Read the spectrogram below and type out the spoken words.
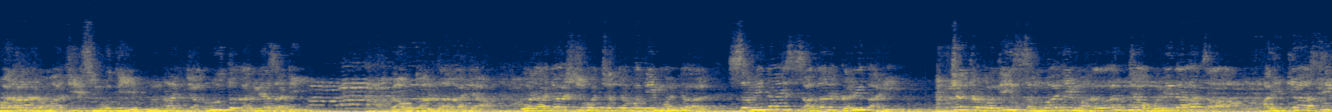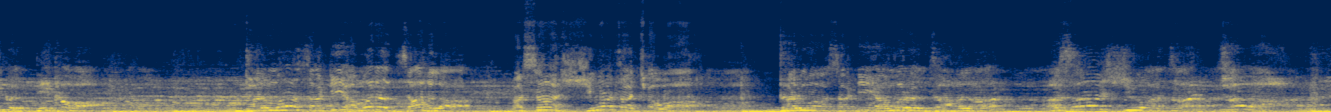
पराक्रमाची स्मृती पुन्हा जागृत करण्यासाठी गावठाणचा राजा व राजा शिव छत्रपती मंडळ सविनय सादर करीत आहे. छत्रपती संभाजी महाराजांच्या बलिदानाचा ऐतिहासिक देखावा. धर्मासाठी अमर जाहला असा शिवाचा छावा. धर्मासाठी अमर जाहला असा शिवाचा छावा.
